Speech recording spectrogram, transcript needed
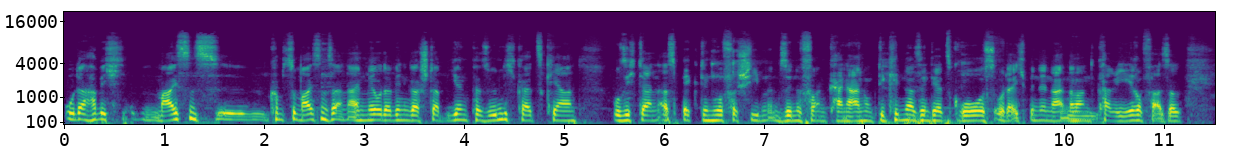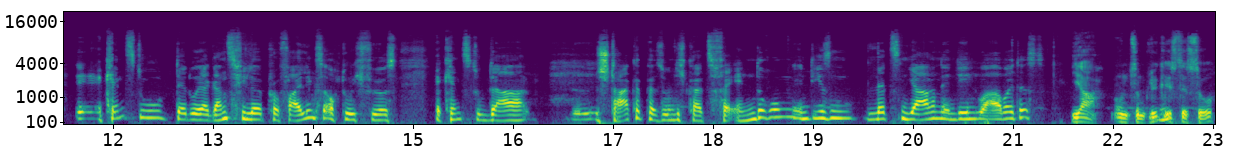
Oder habe ich meistens, äh, kommst du meistens an einen mehr oder weniger stabilen Persönlichkeitskern, wo sich dann Aspekte nur verschieben im Sinne von, keine Ahnung, die Kinder sind jetzt groß oder ich bin in einer anderen mhm. Karrierephase. Erkennst du, der du ja ganz viele Profilings auch durchführst, erkennst du da äh, starke Persönlichkeitsveränderungen in diesen letzten Jahren, in denen du arbeitest? Ja, und zum Glück mhm. ist es so.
